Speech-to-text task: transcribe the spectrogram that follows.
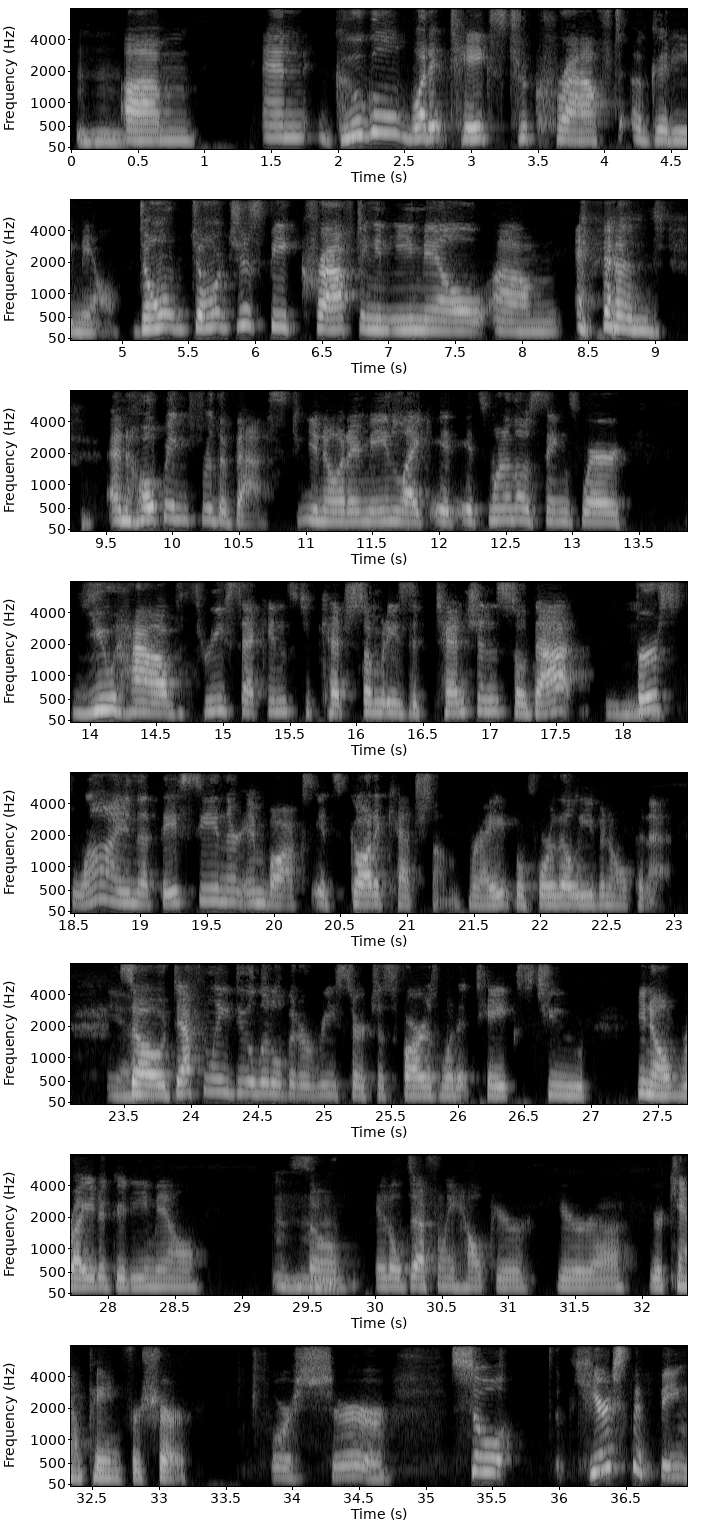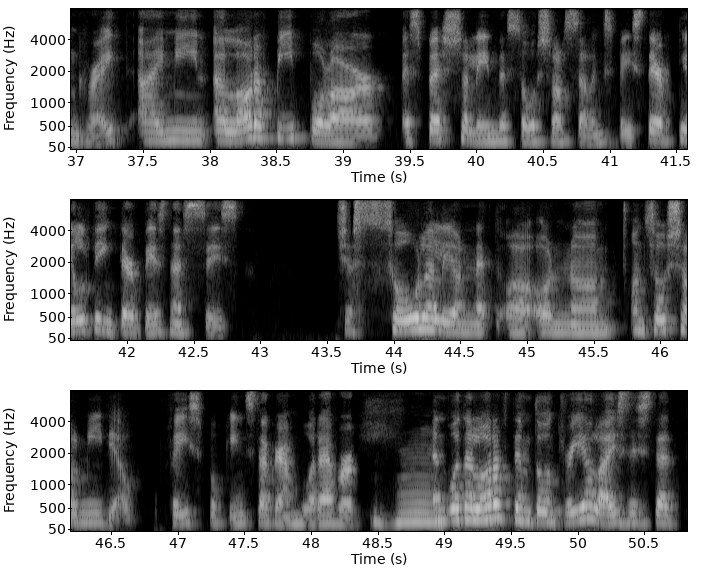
Mm-hmm. Um, and google what it takes to craft a good email don't don't just be crafting an email um, and and hoping for the best you know what i mean like it, it's one of those things where you have three seconds to catch somebody's attention so that mm-hmm. first line that they see in their inbox it's got to catch them right before they'll even open it yeah. so definitely do a little bit of research as far as what it takes to you know write a good email Mm-hmm. So it'll definitely help your your uh, your campaign for sure. For sure. So here's the thing, right? I mean, a lot of people are, especially in the social selling space, they're building their businesses just solely on net uh, on um, on social media, Facebook, Instagram, whatever. Mm-hmm. And what a lot of them don't realize is that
